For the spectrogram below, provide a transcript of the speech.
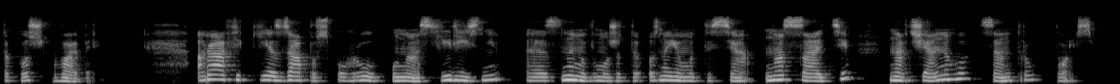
також в Viber. Графіки запуску груп у нас є різні. е, З ними ви можете ознайомитися на сайті навчального центру Польс.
